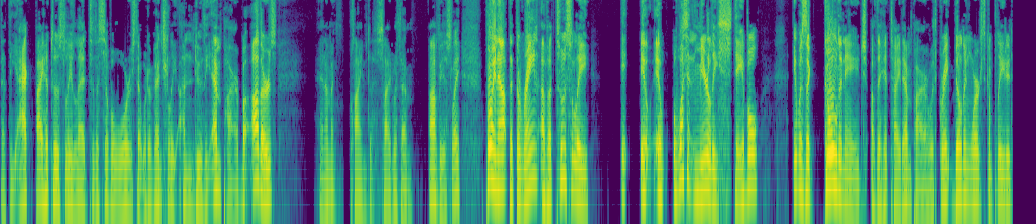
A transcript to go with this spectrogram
that the act by Hattusili led to the civil wars that would eventually undo the empire, but others, and I'm inclined to side with them, obviously, point out that the reign of Hattusili it, it wasn't merely stable, it was a golden age of the Hittite Empire, with great building works completed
